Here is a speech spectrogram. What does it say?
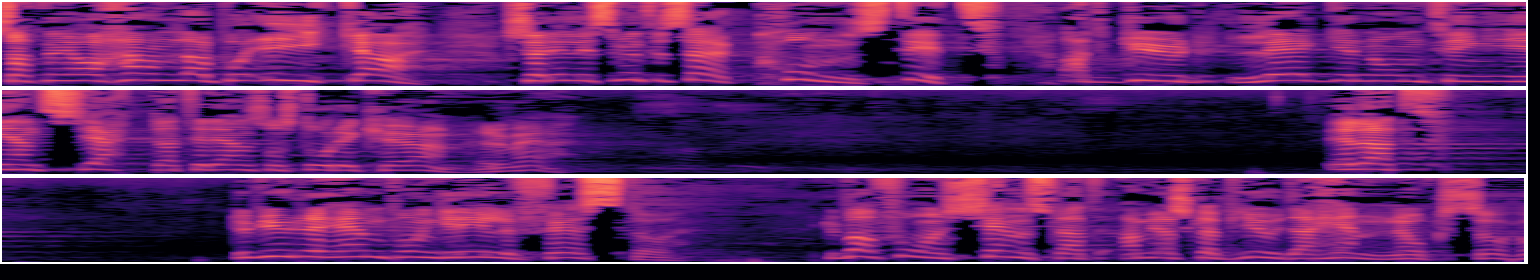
Så att när jag handlar på ICA så är det liksom inte så här konstigt att Gud lägger någonting i ens hjärta till den som står i kön. Är du med? Eller att du bjuder hem på en grillfest och du bara får en känsla att jag ska bjuda henne också.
